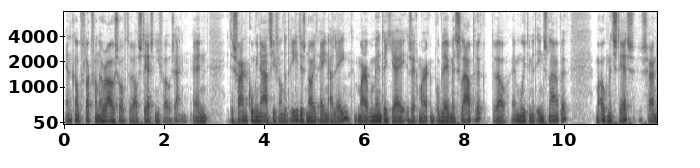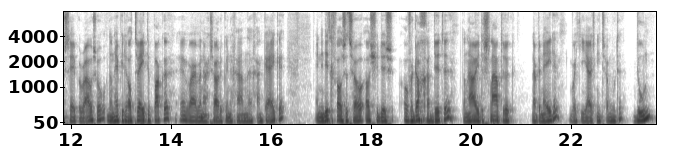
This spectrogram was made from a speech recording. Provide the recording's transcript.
En het kan op vlak van arousal, oftewel stressniveau zijn. En het is vaak een combinatie van de drie, het is nooit één alleen. Maar op het moment dat jij zeg maar, een probleem met slaapdruk, terwijl moeite met inslapen, maar ook met stress, schuine streep arousal, dan heb je er al twee te pakken waar we naar zouden kunnen gaan, uh, gaan kijken. En in dit geval is het zo, als je dus overdag gaat dutten, dan haal je de slaapdruk naar beneden, wat je juist niet zou moeten doen.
